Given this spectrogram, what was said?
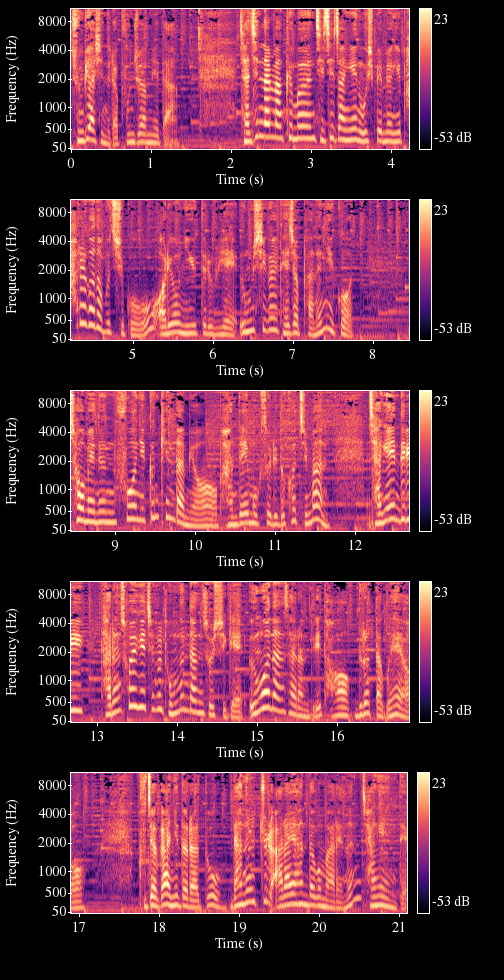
준비하시느라 분주합니다. 잔칫날만큼은 지체장애인 50여 명이 팔을 걷어붙이고 어려운 이웃들을 위해 음식을 대접하는 이곳. 처음에는 후원이 끊긴다며 반대의 목소리도 컸지만 장애인들이 다른 소외계층을 돕는다는 소식에 응원한 사람들이 더 늘었다고 해요. 부자가 아니더라도 나눌 줄 알아야 한다고 말하는 장애인들.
